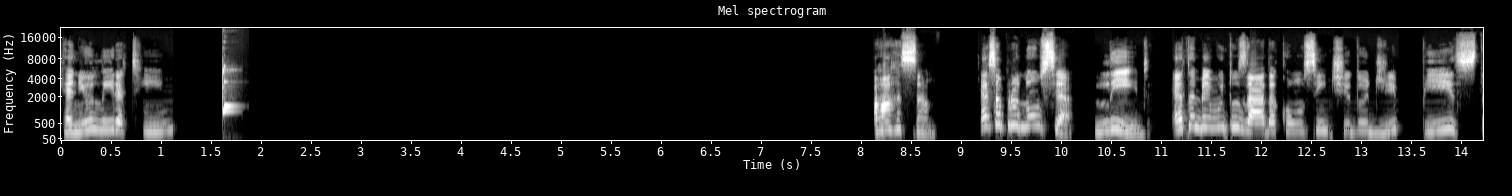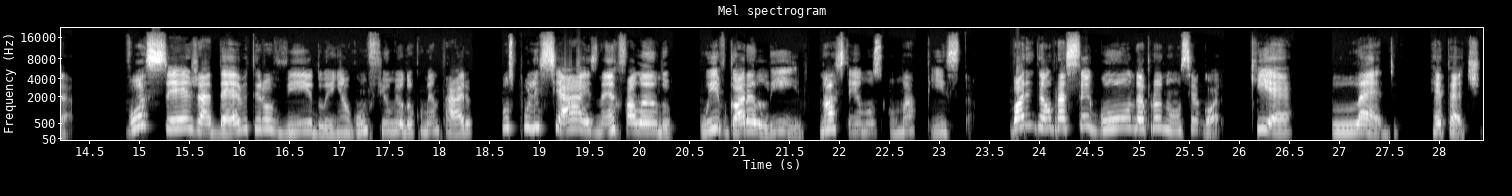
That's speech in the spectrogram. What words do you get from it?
Can you lead a team? Awesome! Essa pronúncia lead é também muito usada com o sentido de pista. Você já deve ter ouvido em algum filme ou documentário os policiais, né, falando We've got a lead. Nós temos uma pista. Bora então para a segunda pronúncia agora, que é lead. Repete,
